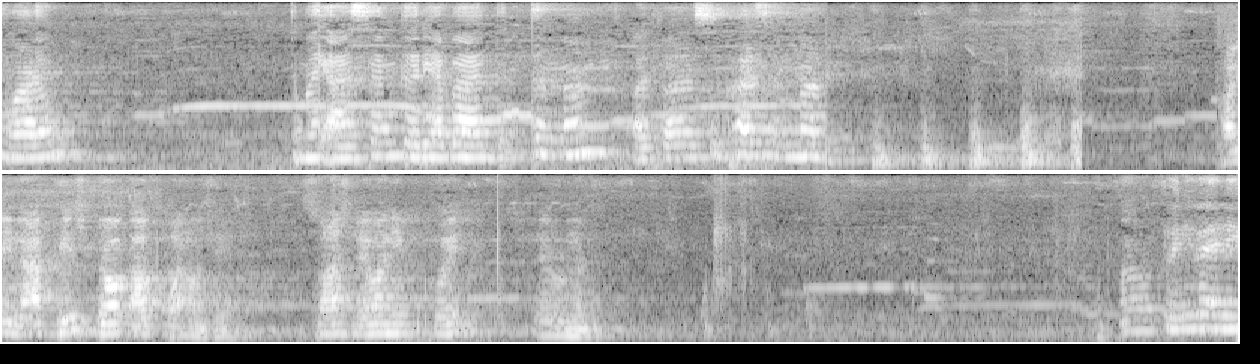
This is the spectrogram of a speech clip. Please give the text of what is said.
વાળો તમારે આસન કર્યા બાદ અથવા સુખાસનમાં ખાલી નાકથી સ્ટોક આપવાનો છે. શ્વાસ લેવાની કોઈ જરૂર નથી. ફરીવાર એ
